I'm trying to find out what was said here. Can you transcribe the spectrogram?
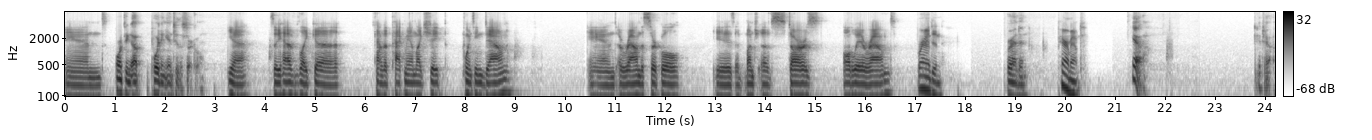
and Pointing up, pointing into the circle. yeah, so you have like a kind of a Pac-Man like shape pointing down, and around the circle is a bunch of stars all the way around. Brandon, Brandon. Paramount. Yeah. Good job.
